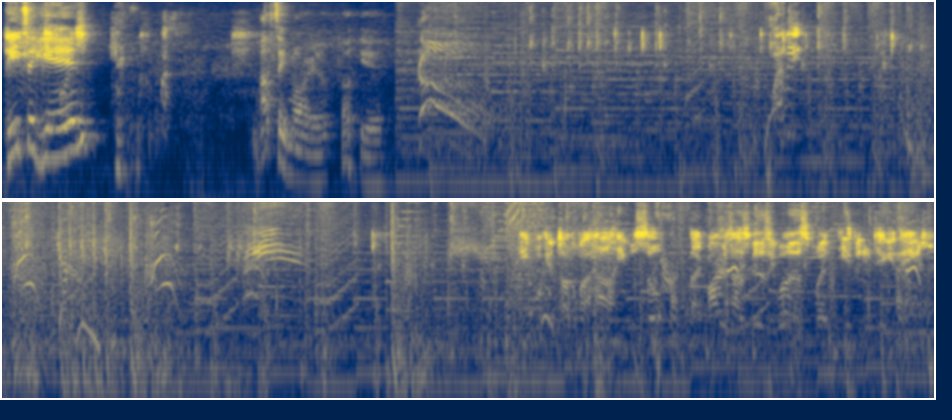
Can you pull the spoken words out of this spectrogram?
Peach again. I'll take Mario. Fuck yeah. People keep talking about how he was so like Mario's not as good as he was, but he's been taking names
